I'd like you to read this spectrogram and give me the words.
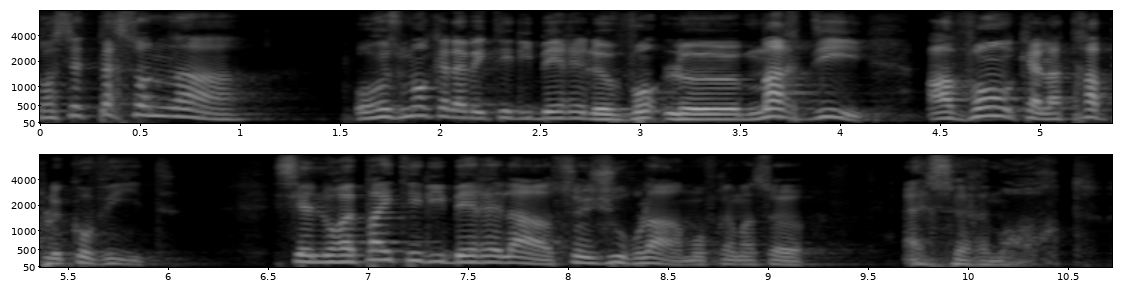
Quand cette personne-là, heureusement qu'elle avait été libérée le, le mardi avant qu'elle attrape le Covid, si elle n'aurait pas été libérée là, ce jour-là, mon frère, ma soeur, elle serait morte.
